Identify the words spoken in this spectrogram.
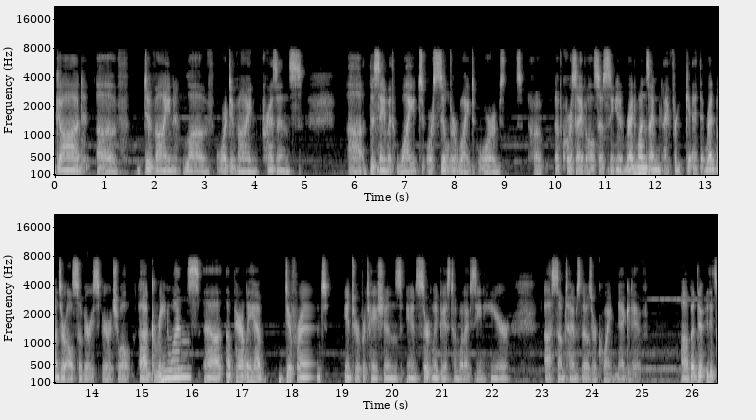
God, of divine love or divine presence. Uh, the same with white or silver white orbs. Uh, of course, I've also seen you know, red ones. I'm, I forget that red ones are also very spiritual. Uh, green ones uh, apparently have different interpretations, and certainly based on what I've seen here, uh, sometimes those are quite negative. Uh, but there, it's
